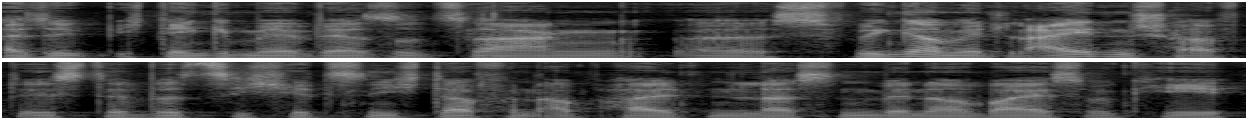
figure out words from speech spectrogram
also ich denke mir, wer sozusagen äh, Swinger mit Leidenschaft ist, der wird sich jetzt nicht davon abhalten lassen, wenn er weiß, okay,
